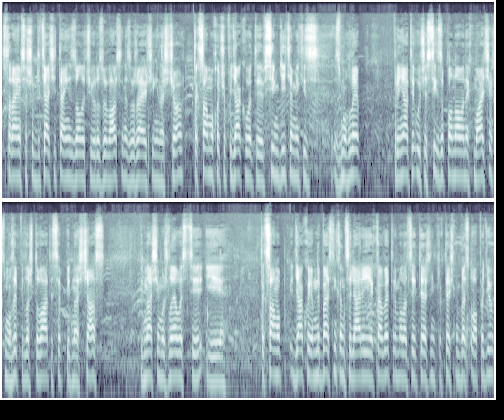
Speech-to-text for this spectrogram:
Стараємося, щоб дитячий теніс в Золочеві розвивався, незважаючи ні на що. Так само хочу подякувати всім дітям, які змогли прийняти участь в всіх запланованих матчах, змогли підлаштуватися під наш час, під наші можливості. І так само дякуємо небесній канцелярії, яка витримала цей тиждень практично без опадів.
